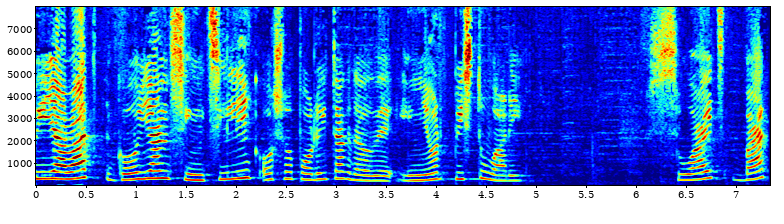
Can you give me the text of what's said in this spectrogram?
pila bat goian zintzilik oso politak daude, inor piztu barik. Zuaitz bat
